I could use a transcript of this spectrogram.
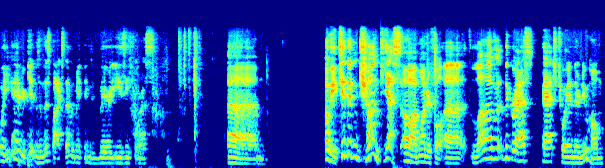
Well, you can have your kittens in this box. That would make things very easy for us. Um, okay, Tidbit and Chunk. Yes. Oh, I'm wonderful. Uh, love the grass patch toy in their new home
